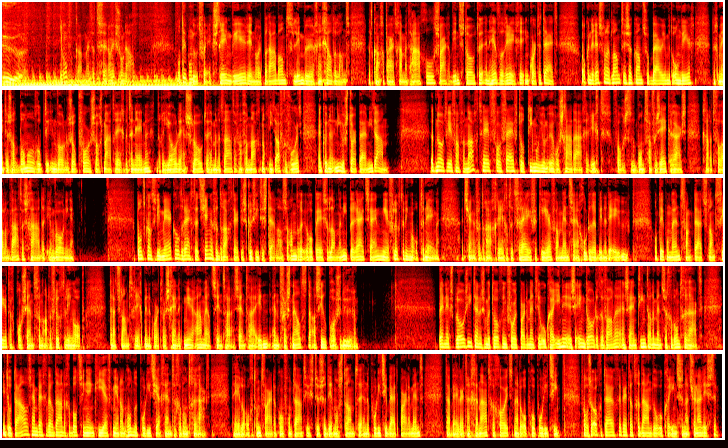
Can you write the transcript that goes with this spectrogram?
uur. Jeroen van Kamp met het NOS Journaal. Op dit moment voor extreem weer in Noord-Brabant, Limburg en Gelderland. Dat kan gepaard gaan met hagel, zware windstoten en heel veel regen in korte tijd. Ook in de rest van het land is er kans op buien met onweer. De gemeente Zaltbommel roept de inwoners op voorzorgsmaatregelen te nemen. De riolen en sloten hebben het water van vannacht nog niet afgevoerd... en kunnen een nieuwe stortbui niet aan. Het noodweer van vannacht heeft voor 5 tot 10 miljoen euro schade aangericht. Volgens de Bond van Verzekeraars gaat het vooral om waterschade in woningen. Bondskanselier Merkel dreigt het Schengen-verdrag ter discussie te stellen als andere Europese landen niet bereid zijn meer vluchtelingen op te nemen. Het Schengen-verdrag regelt het vrije verkeer van mensen en goederen binnen de EU. Op dit moment vangt Duitsland 40% van alle vluchtelingen op. Duitsland richt binnenkort waarschijnlijk meer aanmeldcentra in en versnelt de asielprocedure. Bij een explosie tijdens een betoging voor het parlement in Oekraïne is één dode gevallen en zijn tientallen mensen gewond geraakt. In totaal zijn bij gewelddadige botsingen in Kiev meer dan 100 politieagenten gewond geraakt. De hele ochtend waren er confrontaties tussen demonstranten en de politie bij het parlement. Daarbij werd een granaat gegooid naar de oproeppolitie. Volgens ooggetuigen werd dat gedaan door Oekraïense nationalisten.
